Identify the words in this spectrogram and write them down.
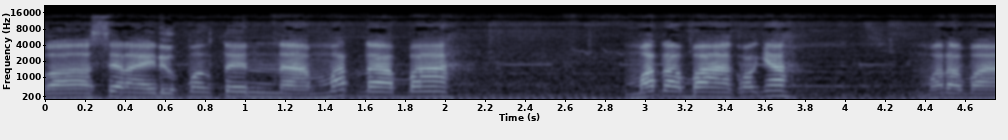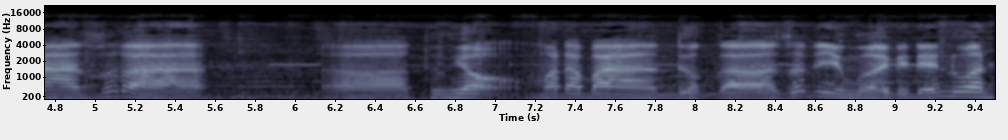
Và xe này được mang tên là Mazda 3. Mazda 3 các bác nhá. Mazda 3 rất là uh, thương hiệu Mazda 3 được uh, rất nhiều người biết đến luôn.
